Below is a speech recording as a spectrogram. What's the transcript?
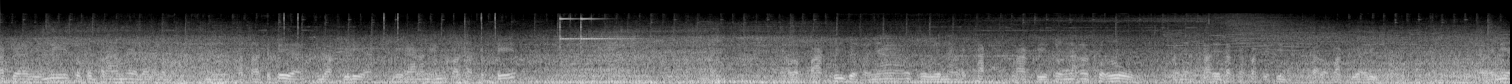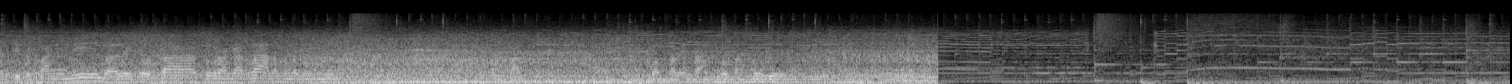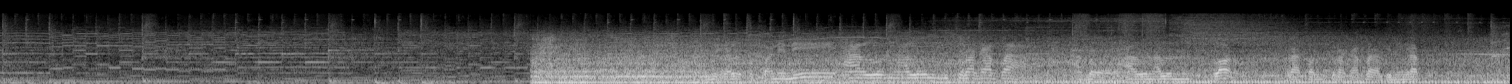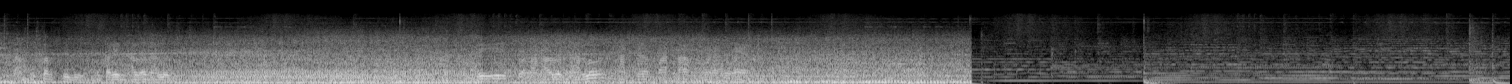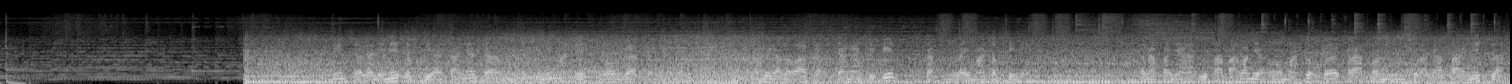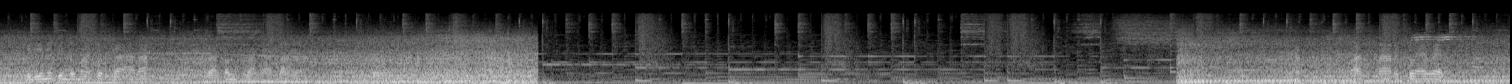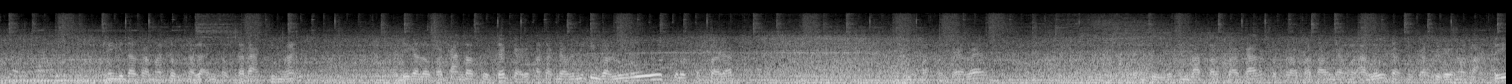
pagi hari ini cukup ramai teman-teman ini pasar gede ya sebelah kiri ya. Di kanan ini pasar gede. Kalau pagi biasanya kuliner khas tradisional Solo banyak sekali terdapat di sini kalau pagi hari nah, ini yang di depan ini balai kota Surakarta teman-teman. Tempat pemerintahan kota Solo sini karena banyak wisatawan yang mau masuk ke keraton Surakarta. Ini sebelah jadi ini pintu masuk ke arah keraton Surakarta. Pasar Klewet ini kita sudah masuk jalan Dokter Agiman jadi kalau ke kantor Gojek dari pasar Klewet ini tinggal lurus terus ke barat Klewet yang dulu sempat terbakar beberapa tahun yang lalu dan sudah direnovasi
